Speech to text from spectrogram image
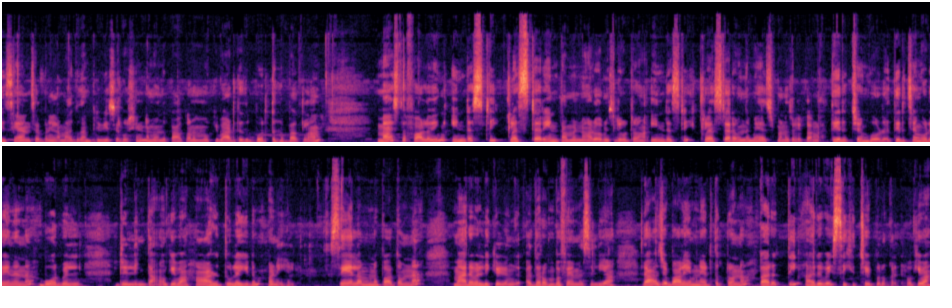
ஈஸியாக ஆன்சர் பண்ணிடலாம். அதுக்கு தான் ப்ரீவியஸ் இயர் கொஷின் நம்ம வந்து பார்க்கணும். ஓகேவா அடுத்தது பொறுத்துக பார்க்கலாம். Match the following industry cluster in Tamil Nadu அப்படின்னு சொல்லி கொடுத்துருக்காங்க. இண்டஸ்ட்ரி கிளஸ்டரை வந்து மேட்ச் பண்ண சொல்லியிருக்காங்க. திருச்செங்கோடு. திருச்செங்கோடு என்னென்னா போர்வெல் ட்ரில்லிங் தான். ஓகேவா ஆழ்துளையிடும் பணிகள். சேலம்னு பார்த்தோம்னா மரவள்ளி கிழங்கு அது ரொம்ப ஃபேமஸ் இல்லையா? ராஜபாளையம்னு எடுத்துக்கிட்டோம்னா பருத்தி அறுவை சிகிச்சை பொருட்கள். ஓகேவா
